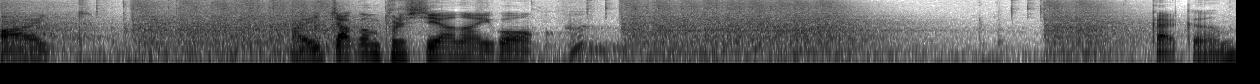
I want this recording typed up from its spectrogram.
아이 아 이 작은 불씨 하나 이거 깔끔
